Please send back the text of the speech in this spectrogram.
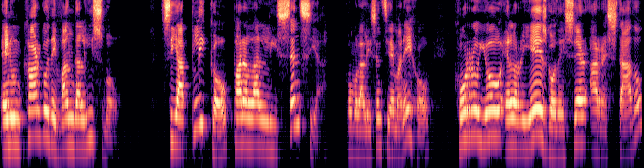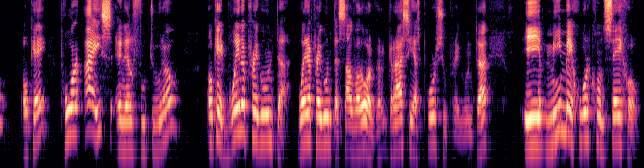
en un cargo de vandalismo. Si aplico para la licencia, como la licencia de manejo, corro yo el riesgo de ser arrestado, ¿ok? Por ICE en el futuro. Ok, buena pregunta, buena pregunta, Salvador. Gracias por su pregunta. Y mi mejor consejo,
